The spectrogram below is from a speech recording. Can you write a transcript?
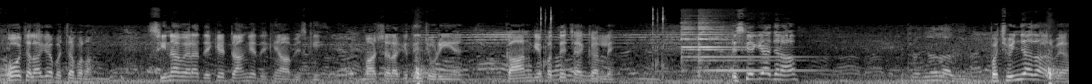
वो चला गया बच्चा पला सीना वगैरह देखें टांगे देखें आप इसकी। माशाल्लाह कितनी चौड़ी हैं। कान के पत्ते चेक कर लें। इसके क्या जनाब? पचवंजा हज़ार रुपये।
